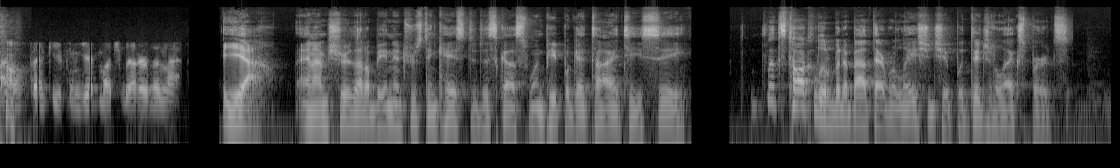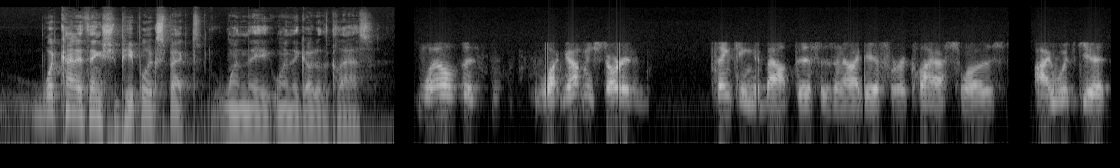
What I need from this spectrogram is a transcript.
I don't think you can get much better than that. Yeah, and I'm sure that'll be an interesting case to discuss when people get to ITC. Let's talk a little bit about that relationship with digital experts. What kind of things should people expect when they when they go to the class? Well, the, what got me started thinking about this as an idea for a class was I would get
